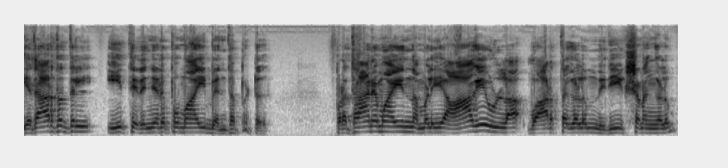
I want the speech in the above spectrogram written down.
യഥാർത്ഥത്തിൽ ഈ തിരഞ്ഞെടുപ്പുമായി ബന്ധപ്പെട്ട് പ്രധാനമായും നമ്മൾ ഈ ആകെയുള്ള വാർത്തകളും നിരീക്ഷണങ്ങളും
